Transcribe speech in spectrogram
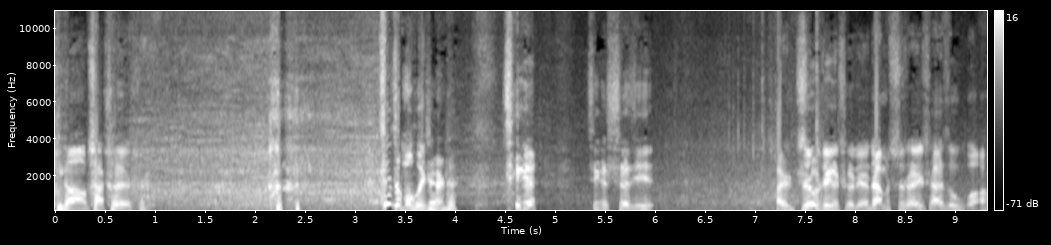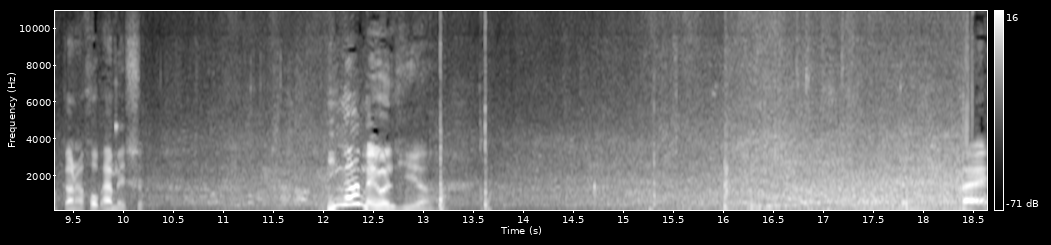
你看啊，下车也是。这怎么回事呢？这个这个设计还是只有这个车这样。咱们试试 HS 五啊，刚才后排没试，应该没问题啊。哎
